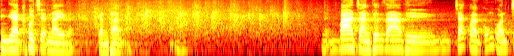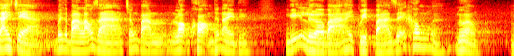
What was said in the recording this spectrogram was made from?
Nghe câu chuyện này này cẩn thận. Ba chàng thương gia thì chắc là cũng còn trai trẻ. Bây giờ bà lão già trông bà lọm khọm thế này thì nghĩ lừa bà hay quỵt bà dễ không đúng không? Ừ.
